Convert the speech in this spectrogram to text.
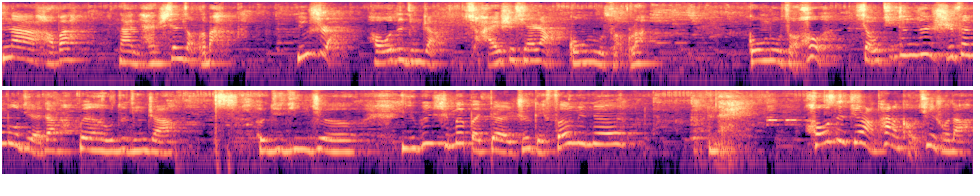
嗯，那好吧，那你还是先走了吧。”于是猴子警长还是先让公路走了。公路走后，小鸡墩墩十分不解的问猴子警长。猴子警长，你为什么把大耳猪给放了呢？唉，猴子警长叹了口气说道：“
